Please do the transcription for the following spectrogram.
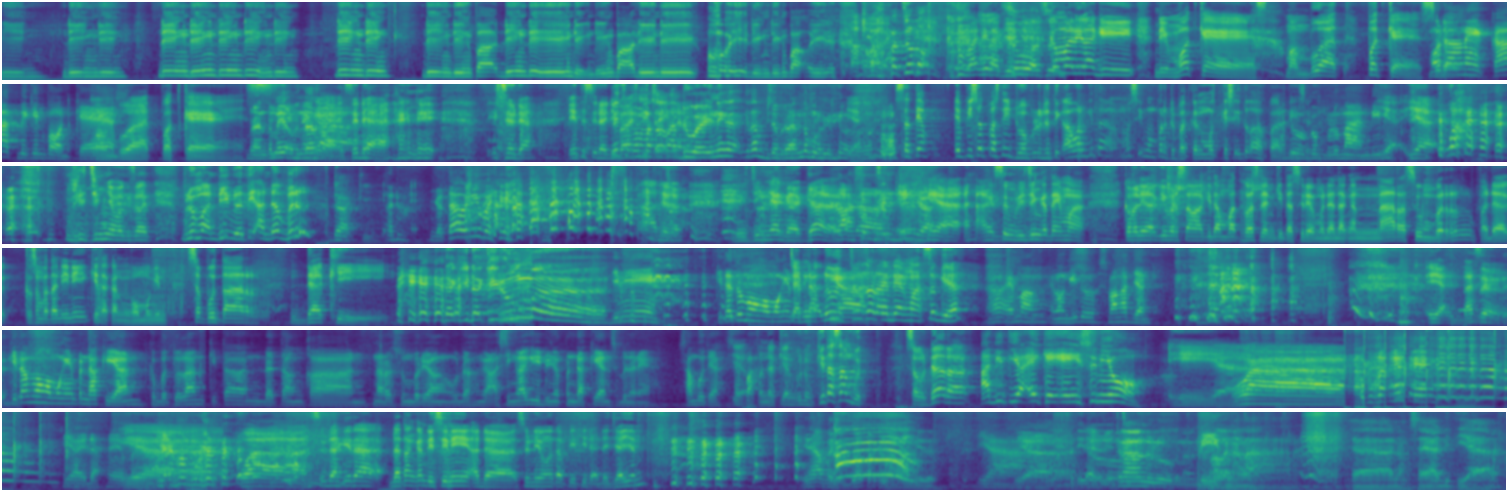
ding ding ding. Ding ding ding ding ding. Ding ding. Ding ding pak ding ding. Ding ding pak ding ding. Oi ding ding pak apa coba Kembali lagi, kembali lagi di Modcast, membuat podcast. Modal nekat bikin podcast. membuat podcast. berantem ya bentar. Sudah, ini sudah itu sudah ini dibahas cuma di masalah trailer. dua ini kita bisa berantem loh ini Ya. Setiap episode pasti 20 detik awal kita masih memperdebatkan modcast itu apa Aduh, gue belum mandi nih. Ya, ya, wah, bridgingnya bagus banget. Belum mandi berarti anda ber, daki Aduh, nggak tahu nih banyak. Aduh, bridgingnya gagal. Langsung bridging ya? Ya, langsung bridging ke tema. Kembali lagi bersama kita empat host dan kita sudah mendatangkan narasumber. Pada kesempatan ini kita akan ngomongin seputar daki. daki daki rumah Gini, kita tuh mau ngomongin Jadi nggak lucu kalau ente yang masuk ya. Ah, emang, emang gitu. Semangat Jan. Iya, langsung. Kita mau ngomongin pendakian. Kebetulan kita mendatangkan narasumber yang udah nggak asing lagi di dunia pendakian sebenarnya. Sambut ya. Ya, Siapa? pendakian gunung. Kita sambut saudara. Aditya aka Sunio. Iya. Wah. Oh, bukan ente. Iya, udah. Iya. Ya, emang bukan. Wah, sudah kita datangkan di sini ada Sunio tapi tidak ada Giant. Ini apa nih? Gua perkenalan gitu. Iya. Iya, tidak ada. kenalan dulu kenalan bentar. kenalan. Ya, nama saya Aditya.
